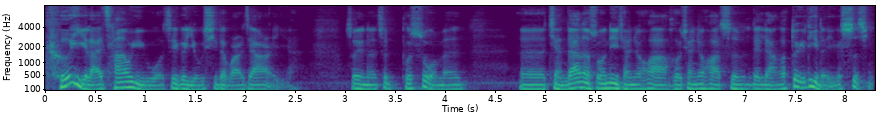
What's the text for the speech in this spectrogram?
可以来参与我这个游戏的玩家而已。所以呢，这不是我们。呃，简单的说，逆全球化和全球化是两个对立的一个事情。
